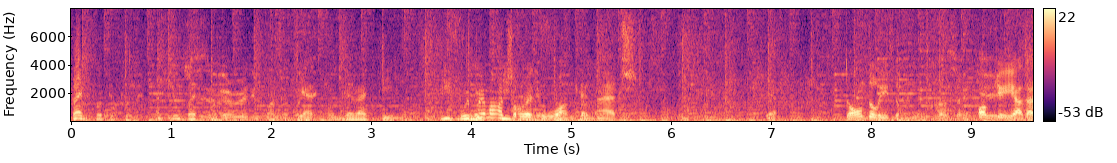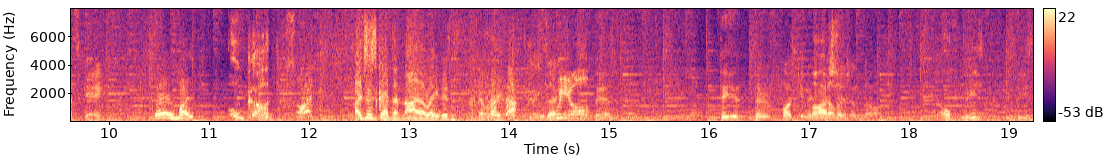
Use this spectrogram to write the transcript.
bad for the. I feel bad for the first one on the on the red team. He's We pretty much already won the match. Yeah. Don't delete them. Okay, yeah, that's gay. Oh my! Oh god! What? I just got annihilated. In like. We all did. They, they're fucking Oh, shit. intelligent though. No, please. Please.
